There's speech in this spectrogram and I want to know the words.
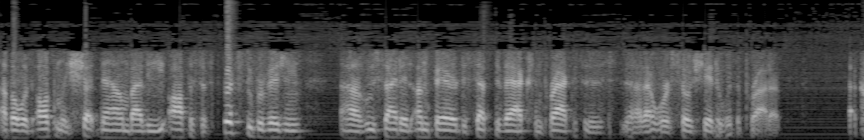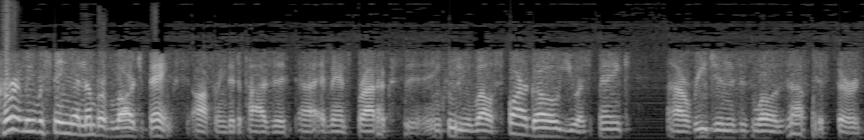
uh, but was ultimately shut down by the Office of Thrift Supervision, uh, who cited unfair, deceptive acts and practices uh, that were associated with the product. Uh, currently, we're seeing a number of large banks offering the deposit uh, advance products, including Wells Fargo, U.S. Bank, uh, Regions, as well as uh, Fifth Third.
